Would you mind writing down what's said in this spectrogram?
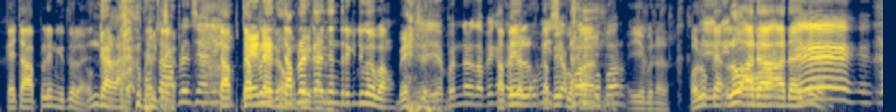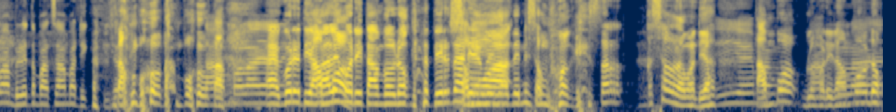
Kayak Chaplin gitu lah. Enggak lah, Kok beda. Chaplin sih anjing? Cap Beda Chaplin, dong, Chaplin kan nyentrik juga bang. Beda. Iya iya bener tapi kan tapi ada kumis tapi ya bukan. Iya benar. Kalau lu Ini kayak lu ada orang- ada ini. nggak? Eh, lu ambilin tempat sampah di. Tampol, tampol, tampol. Ya. Eh, gue udah tiga kali mau ditampol dokter Tirta dia ini. semua geser kesel sama dia. Iya, emang. Tampol, belum ada Tampol nampol dok.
